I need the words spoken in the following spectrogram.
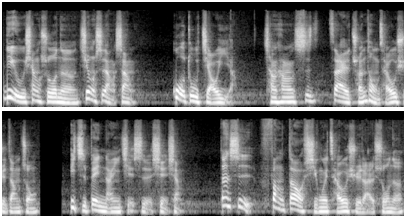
例如，像说呢，金融市场上过度交易啊，常常是在传统财务学当中一直被难以解释的现象。但是放到行为财务学来说呢，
